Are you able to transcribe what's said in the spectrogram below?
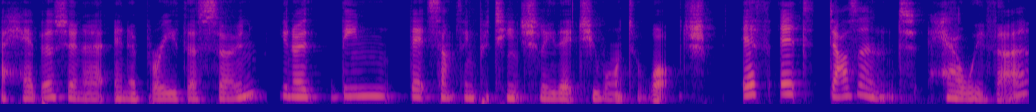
a habit and a, and a breather soon. You know, then that's something potentially that you want to watch. If it doesn't, however,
